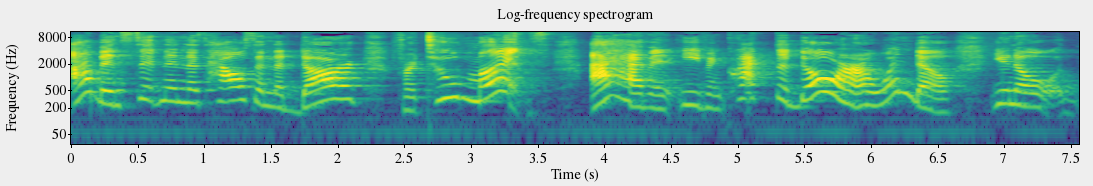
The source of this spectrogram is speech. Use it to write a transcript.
I've been sitting in this house in the dark for two months. I haven't even cracked the door or window. You know,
